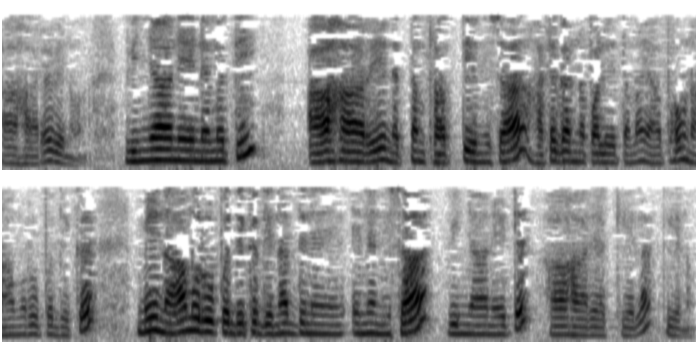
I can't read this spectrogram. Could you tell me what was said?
ආහාර වෙනවා. විඥානයේ නැමැති ආහාරය නැත්තම් ප්‍රත්‍ය නිසා හටගන්න ඵලය තමයි ආපහු නාම රූප දෙක. මේ නාම රූප දෙක ගෙනත් එන නිසා විඥාණයට ආහාරයක් කියලා කියනවා.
